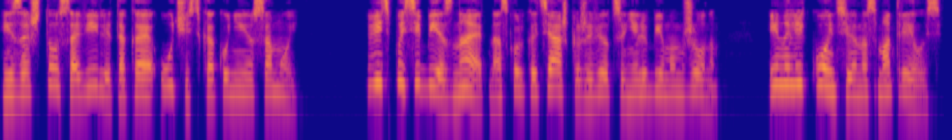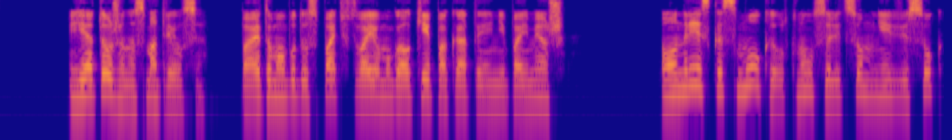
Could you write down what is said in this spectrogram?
И за что Савиле такая участь, как у нее самой? Ведь по себе знает, насколько тяжко живется нелюбимым женам. И на Ликонтию насмотрелась. Я тоже насмотрелся, поэтому буду спать в твоем уголке, пока ты не поймешь. Он резко смолк и уткнулся лицом мне в висок,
